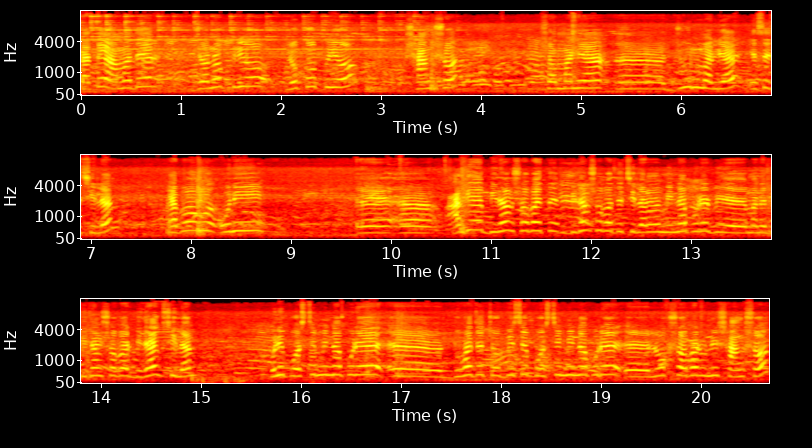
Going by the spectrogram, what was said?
তাতে আমাদের জনপ্রিয়, লোকপ্রিয় সাংসদ সম্মানিয়া জুন মালিয়া এসেছিলেন এবং উনি আগে বিধানসভাতে বিধানসভাতে ছিলেন মিদনাপুরের মানে বিধানসভার বিধায়ক ছিলেন। উনি পশ্চিম মিদনাপুরে দু হাজার চব্বিশে পশ্চিম মিদনাপুরে লোকসভার উনি সাংসদ।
